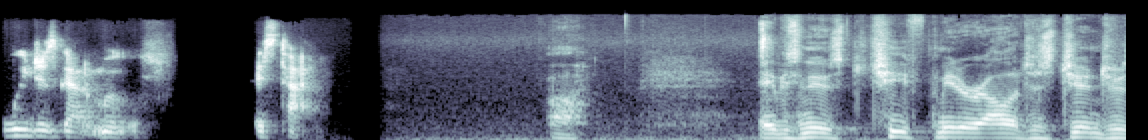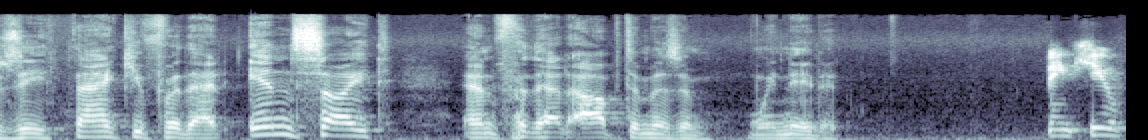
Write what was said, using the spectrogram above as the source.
we just got to move. It's time. Oh. ABC News Chief Meteorologist Ginger Zee, thank you for that insight and for that optimism. We need it. Thank you.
